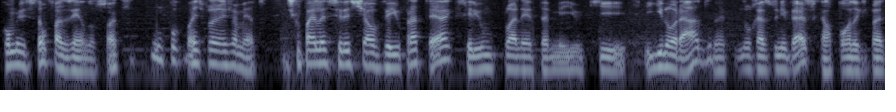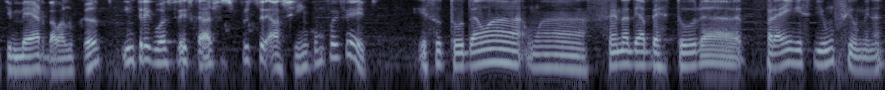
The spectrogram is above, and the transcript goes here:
Como eles estão fazendo, só que um pouco mais de planejamento. Diz que o Pai Celestial veio pra Terra, que seria um planeta meio que ignorado, né, no resto do universo, aquela porra daquele planeta de merda lá no canto, e entregou as três caixas, assim como foi feito isso tudo é uma, uma cena de abertura pré-início de um filme, né?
